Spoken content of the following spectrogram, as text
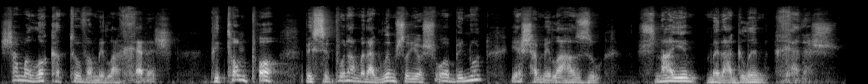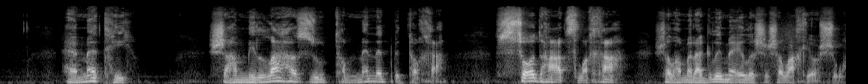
שם לא כתוב המילה חרש. פתאום פה, בסיפור המרגלים של יהושע בן נון, יש המילה הזו, שניים מרגלים חרש. האמת היא שהמילה הזו טומנת בתוכה סוד ההצלחה של המרגלים האלה ששלח יהושע.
